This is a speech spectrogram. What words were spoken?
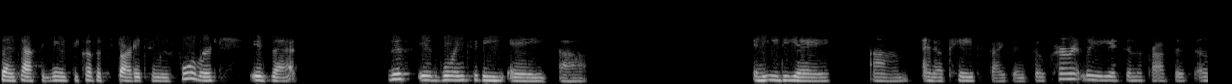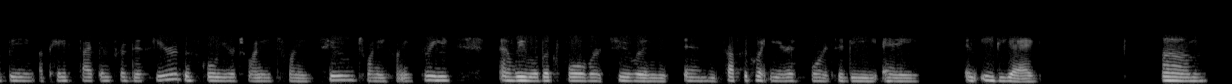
fantastic news because it started to move forward, is that this is going to be a uh, an EDA um, and a paid stipend. So currently, it's in the process of being a paid stipend for this year, the school year 2022, 2023, and we will look forward to in, in subsequent years for it to be a an EDA. Um,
